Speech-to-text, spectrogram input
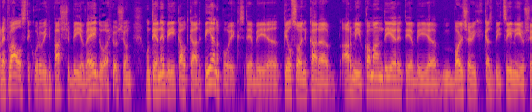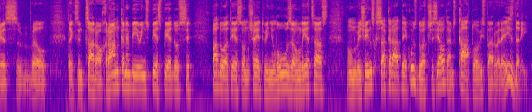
pret valsti, kuru viņi paši bija veidojuši, un, un tie nebija kaut kādi piena puikas, tie bija pilsoņu kara armiju komandieri, tie bija bolševiki, kas bija cīnījušies vēl, teiksim, Caro Hranka nebija viņus piespiedusi padoties, un šeit viņi lūza un liecās, un Višinska sakarā tiek uzdot šis jautājums, kā to vispār varēja izdarīt.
